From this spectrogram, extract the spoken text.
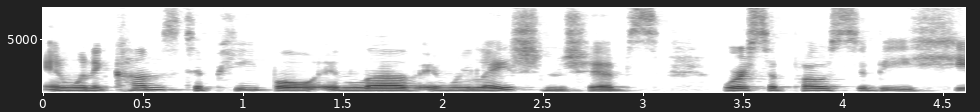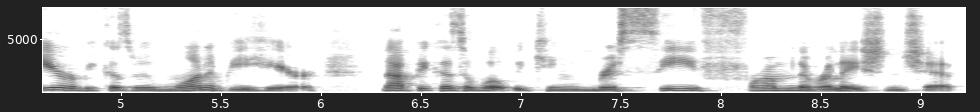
And when it comes to people in love and relationships we're supposed to be here because we want to be here not because of what we can receive from the relationship.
